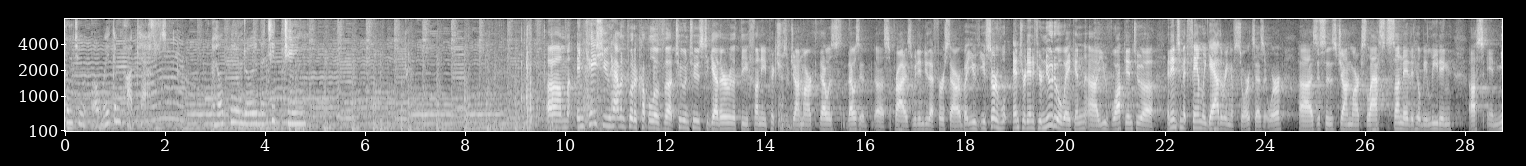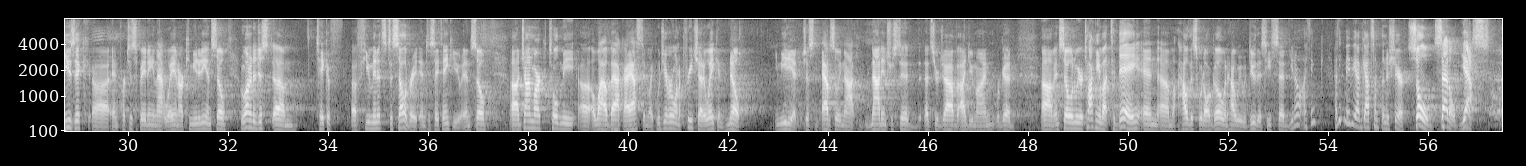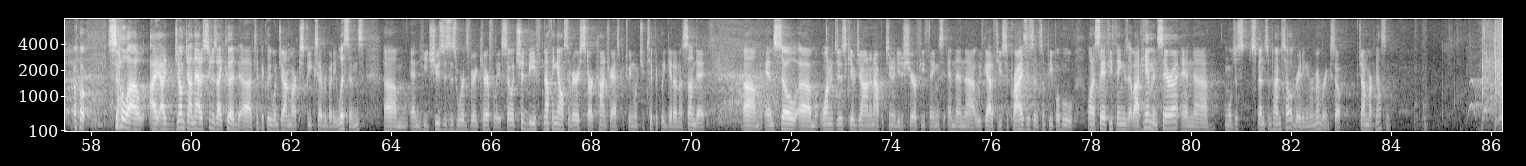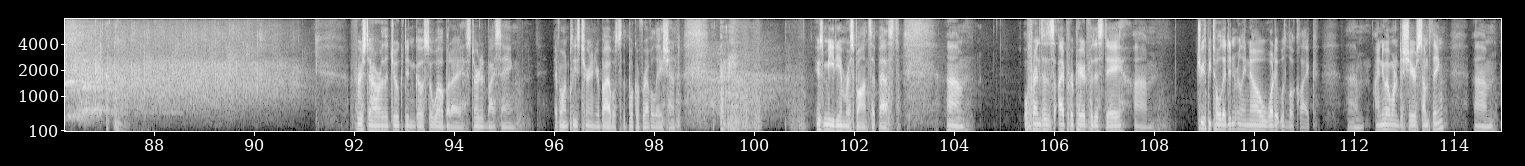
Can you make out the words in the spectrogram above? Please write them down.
welcome to Awaken Podcast. I hope you enjoy the teaching. Um, in case you haven't put a couple of uh, two and twos together with the funny pictures of John Mark, that was that was a uh, surprise. We didn't do that first hour, but you've, you've sort of entered in. If you're new to Awaken, uh, you've walked into a, an intimate family gathering of sorts, as it were. Uh, as this is John Mark's last Sunday that he'll be leading us in music uh, and participating in that way in our community. And so we wanted to just um, take a, f- a few minutes to celebrate and to say thank you. And so uh, John Mark told me uh, a while back, I asked him, like, would you ever want to preach at Awaken? No. Immediate, just absolutely not. Not interested. That's your job. I do mine. We're good. Um, and so when we were talking about today and um, how this would all go and how we would do this, he said, you know, I think, I think maybe I've got something to share. Sold, settled, yes. so uh, I, I, jumped on that as soon as I could. Uh, typically, when John Mark speaks, everybody listens, um, and he chooses his words very carefully. So it should be, if nothing else, a very stark contrast between what you typically get on a Sunday. Um, and so um, wanted to just give John an opportunity to share a few things, and then uh, we've got a few surprises and some people who want to say a few things about him and Sarah, and, uh, and we'll just spend some time celebrating and remembering. So, John Mark Nelson. First hour, the joke didn't go so well, but I started by saying, Everyone, please turn in your Bibles to the book of Revelation. it was medium response at best. Um, well, friends, as I prepared for this day, um, truth be told, I didn't really know what it would look like. Um, I knew I wanted to share something. Um,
